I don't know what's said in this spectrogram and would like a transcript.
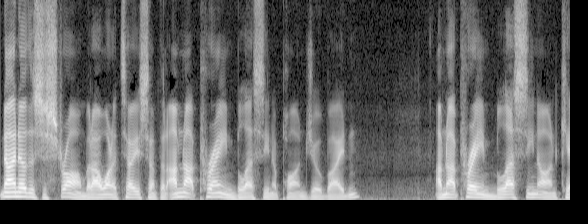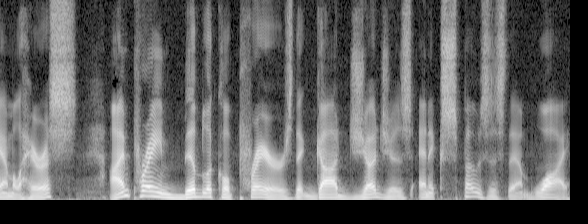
Now, I know this is strong, but I want to tell you something. I'm not praying blessing upon Joe Biden. I'm not praying blessing on Kamala Harris. I'm praying biblical prayers that God judges and exposes them. Why?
